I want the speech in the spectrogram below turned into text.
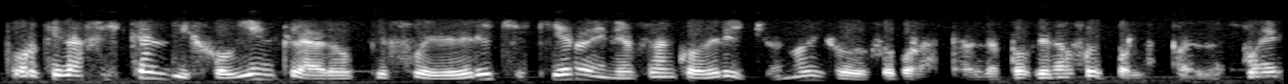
Porque la fiscal dijo bien claro que fue de derecha a izquierda y en el flanco derecho, no dijo que fue por la espalda, porque no fue por la espalda, fue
